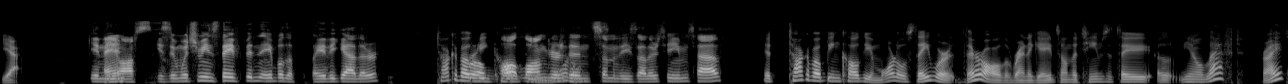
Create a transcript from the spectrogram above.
Yeah. In the And- off season, which means they've been able to play together talk about being called longer than some of these other teams have. Yeah, talk about being called the Immortals. They were they're all the renegades on the teams that they uh, you know left, right?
